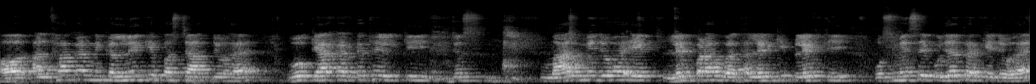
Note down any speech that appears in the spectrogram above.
और अल्फ़ा कण निकलने के पश्चात जो है वो क्या करते थे कि जो मार्ग में जो है एक लेड पड़ा हुआ था लेड की प्लेट थी, उसमें से गुजर करके जो है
